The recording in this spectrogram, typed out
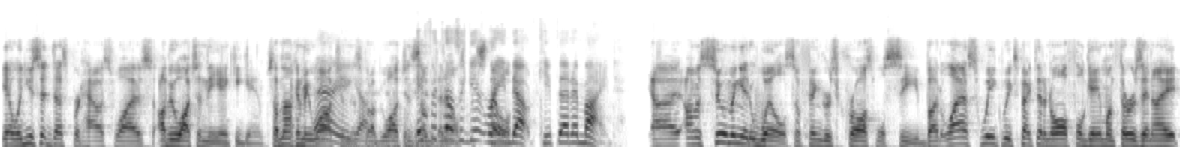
Yeah, when you said Desperate Housewives, I'll be watching the Yankee game. So I'm not going to be watching this, go. but I'll be watching something else. If it doesn't else, get rained out, keep that in mind. Uh, I'm assuming it will, so fingers crossed we'll see. But last week we expected an awful game on Thursday night,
